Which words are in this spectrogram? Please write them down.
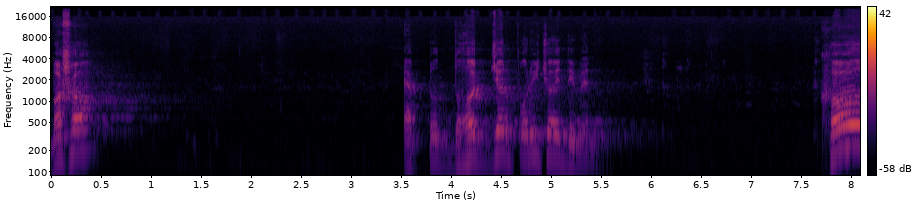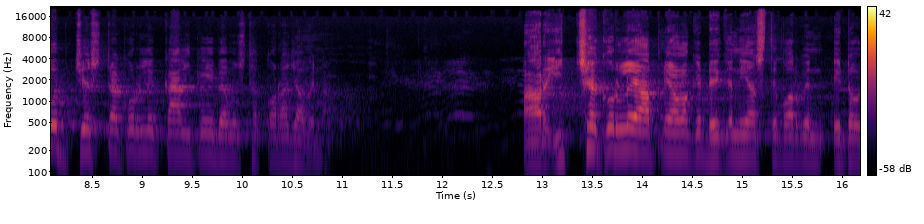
বসো। একটু ধৈর্যের পরিচয় দিবেন। খুব চেষ্টা করলে কালকে এই ব্যবস্থা করা যাবে না। আর ইচ্ছা করলে আপনি আমাকে ডেকে নিয়ে আসতে পারবেন, এটাও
